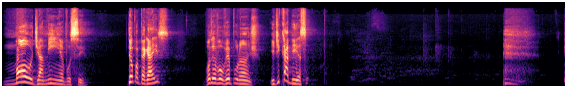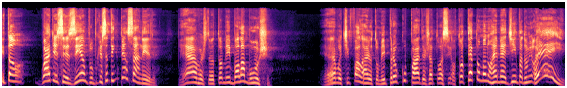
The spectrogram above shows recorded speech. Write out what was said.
molde a mim e a você. Deu para pegar isso? Vou devolver por anjo. E de cabeça. Então, Guarde esse exemplo, porque você tem que pensar nele. É, pastor, eu tomei bola murcha. É, vou te falar, eu estou meio preocupado, eu já estou assim, estou até tomando um remedinho para dormir. Ei,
